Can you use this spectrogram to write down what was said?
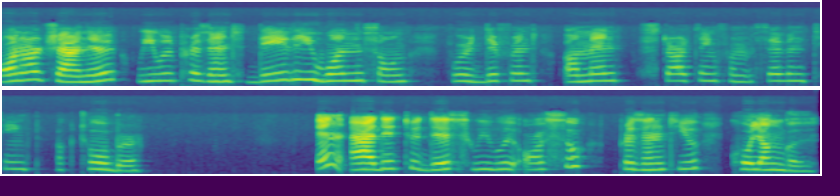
On our channel, we will present daily one song for different Amman starting from 17th October. And added to this, we will also present you Kolangal,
